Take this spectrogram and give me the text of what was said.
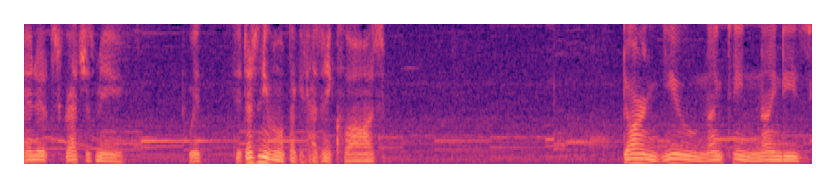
and it scratches me with it doesn't even look like it has any claws darn you 1990s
